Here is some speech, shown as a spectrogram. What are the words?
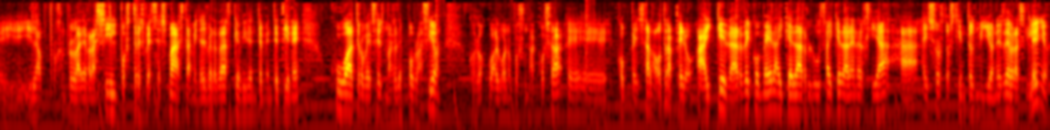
Y, la, por ejemplo la de Brasil, pues tres veces más. También verdad que evidentemente tiene cuatro veces más de población, con lo cual, bueno, pues una cosa eh, compensa la otra, pero hay que dar de comer, hay que dar luz, hay que dar energía a, a esos 200 millones de brasileños,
